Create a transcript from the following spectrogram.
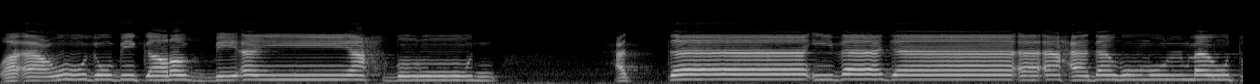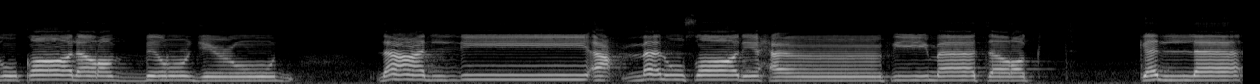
وأعوذ بك رب أن يحضرون حتى إذا جاء أحدهم الموت قال رب ارجعون لعلي أعمل صالحا فيما تركت. كلا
